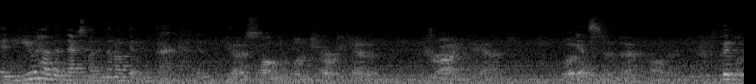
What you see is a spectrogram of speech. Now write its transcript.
And you have the next one, and then I'll get into that. Yeah. Yeah, I saw the one chart, we had a dry mat, what Yes. was in that product? Good.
